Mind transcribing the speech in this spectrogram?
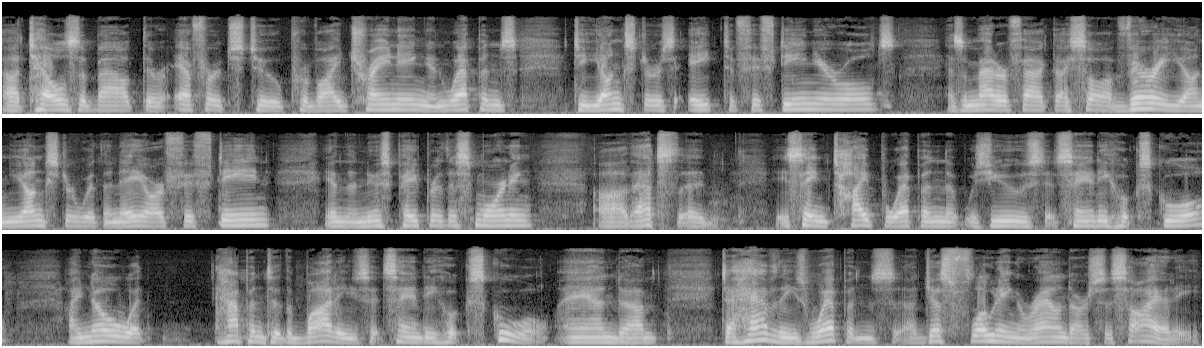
uh, tells about their efforts to provide training and weapons to youngsters 8 to 15 year olds. As a matter of fact, I saw a very young youngster with an AR 15 in the newspaper this morning. Uh, that's the same type weapon that was used at Sandy Hook School. I know what happened to the bodies at Sandy Hook School. And um, to have these weapons uh, just floating around our society,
